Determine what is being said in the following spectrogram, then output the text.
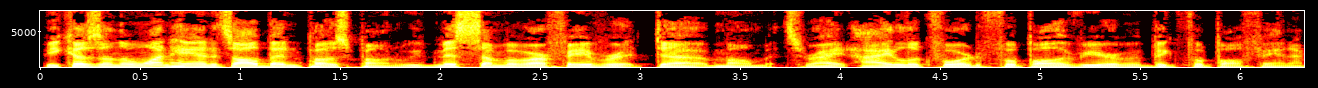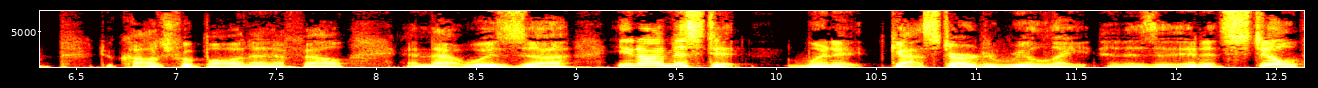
Because on the one hand, it's all been postponed. We've missed some of our favorite uh, moments, right? I look forward to football every year. I'm a big football fan. I do college football and NFL, and that was, uh, you know, I missed it when it got started real late, and is and it's still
